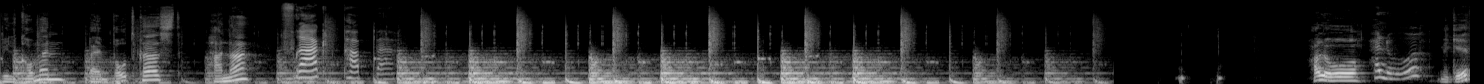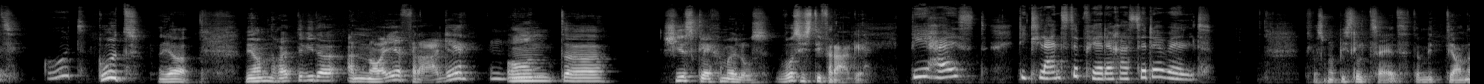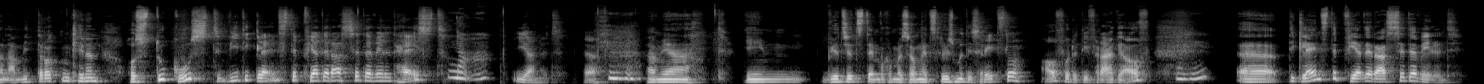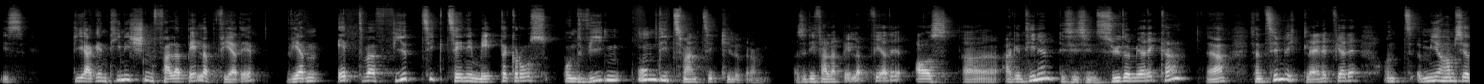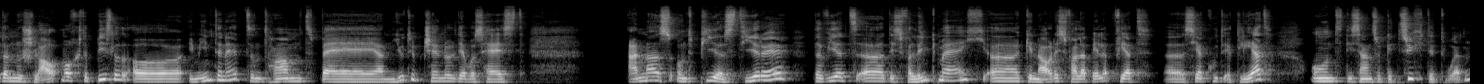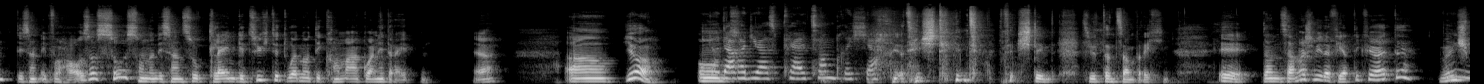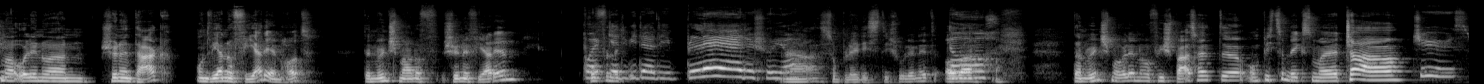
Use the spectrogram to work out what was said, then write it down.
Willkommen beim Podcast Hanna fragt Papa. Hallo, Hallo, wie geht's? gut. Gut, ja. Wir haben heute wieder eine neue Frage und äh, schieß gleich mal los. Was ist die Frage? Wie heißt die kleinste Pferderasse der Welt? Lassen wir ein bisschen Zeit, damit die anderen auch mittrotten können. Hast du gewusst, wie die kleinste Pferderasse der Welt heißt? Na, Ja, nicht. Ja. ähm, ja, ich würde jetzt einfach mal sagen, jetzt lösen wir das Rätsel auf oder die Frage auf. mhm. Äh, die kleinste Pferderasse der Welt ist die argentinischen Falabella-Pferde, werden etwa 40 Zentimeter groß und wiegen um die 20 Kilogramm. Also die Falabella-Pferde aus äh, Argentinien, das ist in Südamerika, ja, sind ziemlich kleine Pferde und wir haben sie ja dann nur schlau gemacht, ein bisschen äh, im Internet und haben bei einem YouTube-Channel, der was heißt Annas und Pias Tiere, da wird, äh, das verlinkt man euch, äh, genau das Falabella-Pferd äh, sehr gut erklärt. Und die sind so gezüchtet worden. Die sind nicht von Haus aus so, sondern die sind so klein gezüchtet worden und die kann man auch gar nicht reiten. Ja. Äh, ja. Und, da hat ja das Pferd Zusammenbrecher. ja, das stimmt. Das stimmt. Es wird dann zusammenbrechen. Eh, dann sind wir schon wieder fertig für heute. Wünschen wir alle noch einen schönen Tag. Und wer noch Ferien hat, dann wünschen wir auch noch schöne Ferien. Bald geht wieder die blöde Schule. Ja, so blöd ist die Schule nicht. Aber Doch. dann wünschen wir alle noch viel Spaß heute und bis zum nächsten Mal. Ciao! Tschüss.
